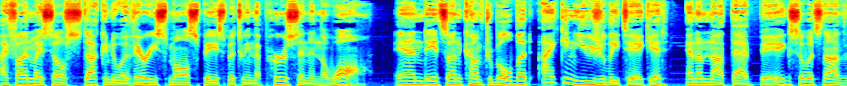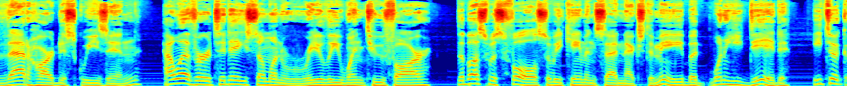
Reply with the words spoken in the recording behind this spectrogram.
I find myself stuck into a very small space between the person and the wall. And it's uncomfortable, but I can usually take it, and I'm not that big, so it's not that hard to squeeze in. However, today someone really went too far. The bus was full, so he came and sat next to me, but when he did, he took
